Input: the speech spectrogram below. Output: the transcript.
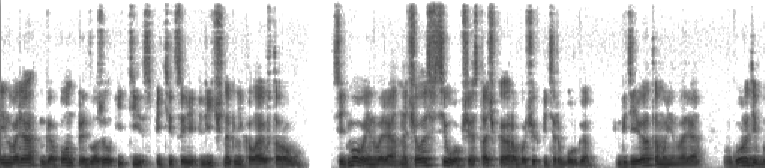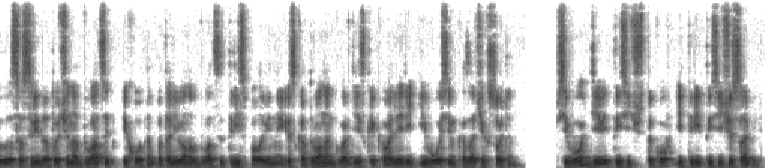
января Гапон предложил идти с петицией лично к Николаю II. 7 января началась всеобщая стачка рабочих Петербурга. К 9 января в городе было сосредоточено 20 пехотных батальонов, 23,5 эскадрона гвардейской кавалерии и 8 казачьих сотен. Всего 9 тысяч штыков и 3 тысячи сабель.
